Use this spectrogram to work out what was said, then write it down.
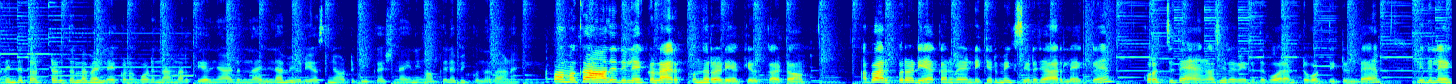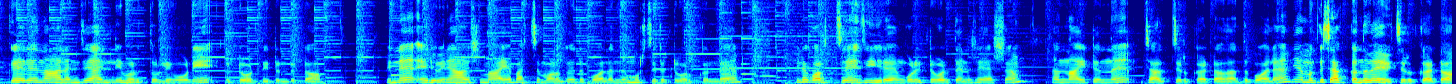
അതിന്റെ തൊട്ടടുത്തുള്ള ബെല്ലേക്കണം കൂടി അമർത്തിയാൽ ഞാൻ ഇടുന്ന എല്ലാ വീഡിയോസ് നോട്ടിഫിക്കേഷനായി നിങ്ങൾക്ക് ലഭിക്കുന്നതാണ്. അപ്പോൾ നമുക്ക് ആദ്യം ഇതിലേക്കുള്ള അരപ്പൊന്ന് റെഡിയാക്കി എടുക്കാം കേട്ടോ. അപ്പോൾ അരപ്പ് റെഡിയാക്കാൻ വേണ്ടിയിട്ട് ഒരു മിക്സിയുടെ ജാറിലേക്ക് കുറച്ച് തേങ്ങ ചിരവിയത് ഇതുപോലെ ഇട്ട് കൊടുത്തിട്ടുണ്ട്. ഇതിലേക്ക് ഒരു നാലഞ്ച് അല്ലി വെളുത്തുള്ളി കൂടി ഇട്ട് കൊടുത്തിട്ടുണ്ട് കേട്ടോ പിന്നെ എരിവിന് ആവശ്യമായ പച്ചമുളക് ഇതുപോലെ ഒന്ന് മുറിച്ചിട്ട് കൊടുക്കുന്നുണ്ട്. പിന്നെ കുറച്ച് ജീരകം കൂടി ഇട്ട് കൊടുത്തതിന് ശേഷം നന്നായിട്ടൊന്ന് ചതച്ചെടുക്കുക കേട്ടോ അതുപോലെ നമുക്ക് ചക്ക ഒന്ന് വേവിച്ചെടുക്കുക കേട്ടോ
